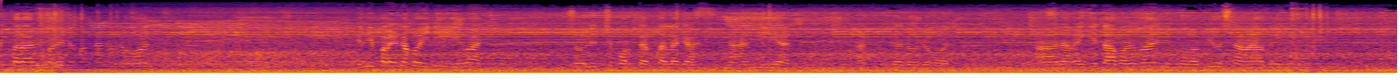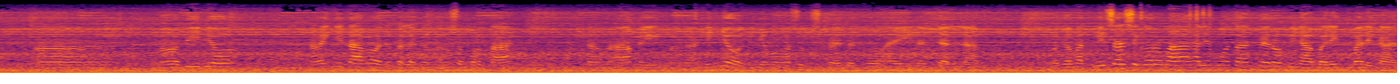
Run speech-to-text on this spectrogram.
naman, marami pa rin namang nanonood. Hindi pa rin ako iniiwan. Solid supporter talaga na andiyan at nanonood. Uh, nakikita ko naman yung mga views ng aking uh, ah, mga video. Nakikita ko na talagang ang suporta ng aking mga ninyo, ninyo mga subscriber ko ay nandyan lang. Magamat minsan siguro makakalimutan pero binabalik-balikan.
